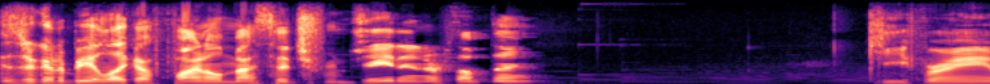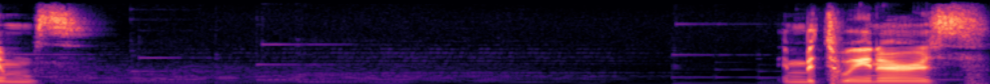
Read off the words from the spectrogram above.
Is there gonna be like a final message from Jaiden or something? Keyframes. In-betweeners.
